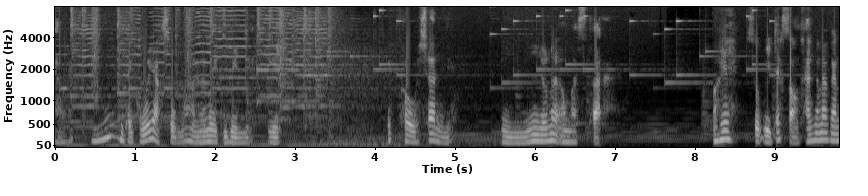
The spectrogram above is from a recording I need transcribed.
ครับแต่กูก็อยากสูงมากเลยนะเลยกูบินเนี่ยนี่เอ็กโพชั่นเนี่ยอืมยกเลิกเอามาสตะโอเคสูบอีกสักสองครั้งก็แล้วกัน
